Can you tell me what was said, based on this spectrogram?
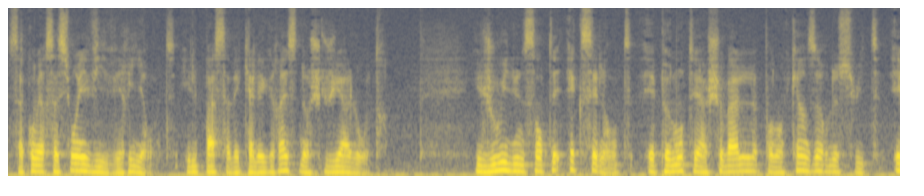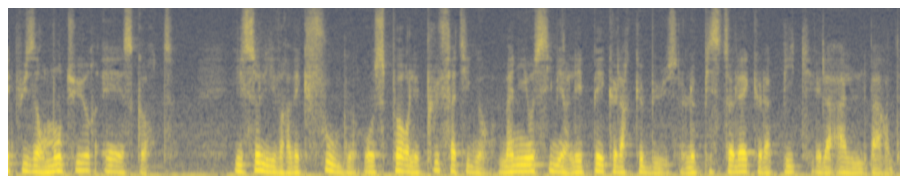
Sa conversation est vive et riante, il passe avec allégresse d'un sujet à l'autre. Il jouit d'une santé excellente et peut monter à cheval pendant quinze heures de suite, épuisant monture et escorte. Il se livre avec fougue aux sports les plus fatigants, manie aussi bien l'épée que l'arquebuse, le pistolet que la pique et la hallebarde.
